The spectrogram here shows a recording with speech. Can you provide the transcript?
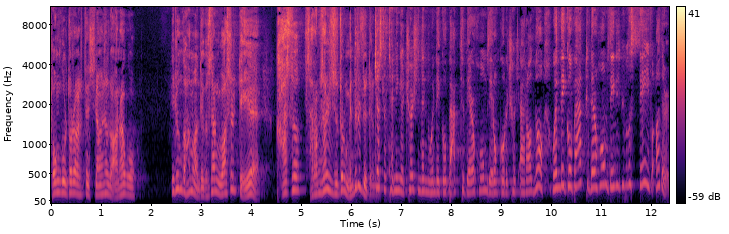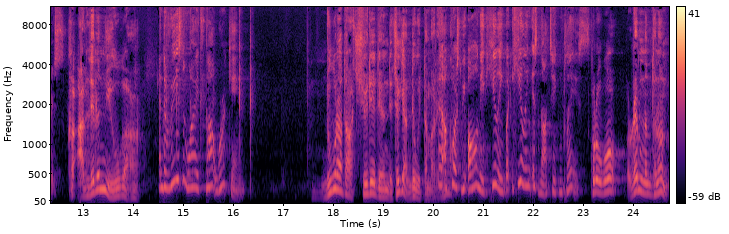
본국을 돌아갈 때 신앙생활도 안 하고 이런 거 하면 안 돼. 그 사람이 왔을 때에 가서 사람 있도록 만들어줘야 되는 Just 거죠. attending your church and then when they go back to their homes, they don't go to church at all. No, when they go back to their homes, they need able to save others. 그 안 되는 이유가 And the reason why it's not working, 누구나 다 치유돼야 되는데 저게 안 되고 있단 and 말이에요. of course we all need healing, but healing is not taking place. 그리고 렘넌트는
